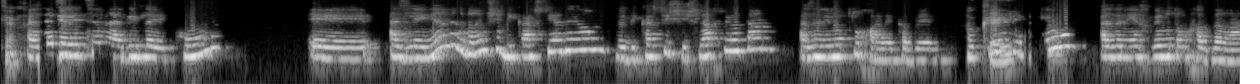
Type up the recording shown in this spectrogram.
כן. אז זה בעצם להגיד ליקום. אה, אז לעניין הדברים שביקשתי עד היום, וביקשתי שישלח לי אותם, אז אני לא פתוחה לקבל. אם אוקיי, הם יגיעו, אז אני אחזיר אותם חזרה.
